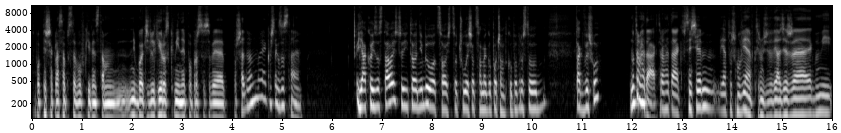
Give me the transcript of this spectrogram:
to była pierwsza klasa podstawówki, więc tam nie było jakiejś wielkiej rozkminy, po prostu sobie poszedłem, no i jakoś tak zostałem. Jakoś zostałeś, czyli to nie było coś, co czułeś od samego początku, po prostu tak wyszło? No trochę tak, trochę tak. W sensie, ja tu już mówiłem w którymś wywiadzie, że jakby mi,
